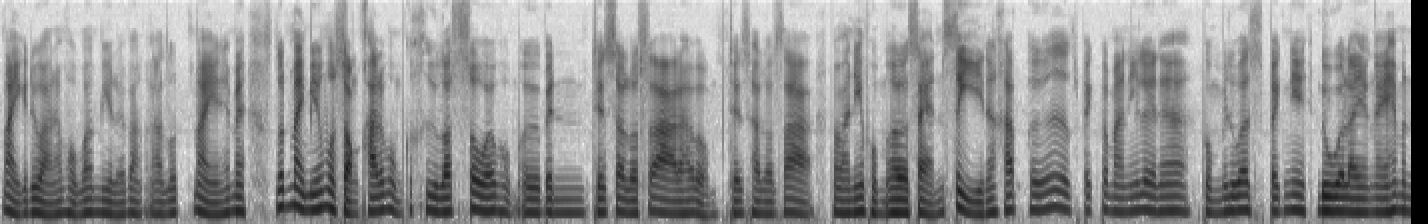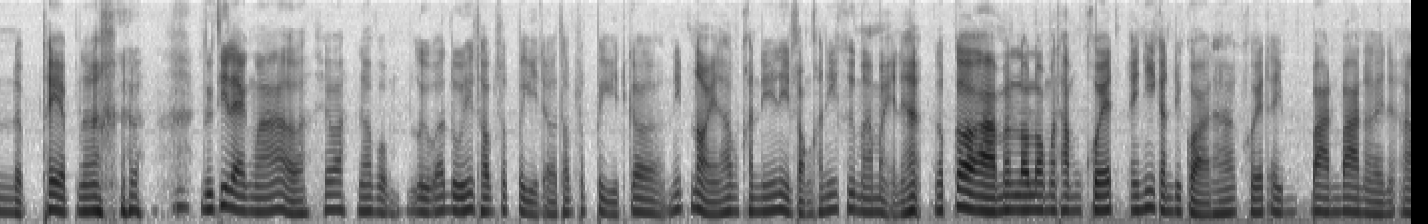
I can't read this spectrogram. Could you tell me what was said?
ใหม่กันดีกว่านะครับผมว่ามีอะไรบ้างอ่ารถใหม่ใช่ไหมรถใหม่มีทั้งหมด 2 คันแล้วผมก็คือลอสโซ่ครับผมเออเป็นเทสซาโรซ่านะครับผมเทสซาโรซ่าประมาณนี้ผมเออแสนสี่นะครับ เออ สเปคประมาณนี้เลยนะ ผมไม่รู้ว่าสเปคนี่ดูอะไรยังไงให้มันแบบเทพนะ ดูที่แรงม้าเหรอใช่ป่ะนะครับผมหรือว่าดูที่ท็อปสปีดเออท็อปสปีดก็นิดหน่อยนะครับ คันนี้นี่สองคันนี้คือมาใหม่นะฮะ แล้วก็อ่ามันเราลองมาทำเควสไอ้นี่กันดีกว่านะฮะเควสไอ้บ้านบ้านอะไรเนี่ยอ่า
